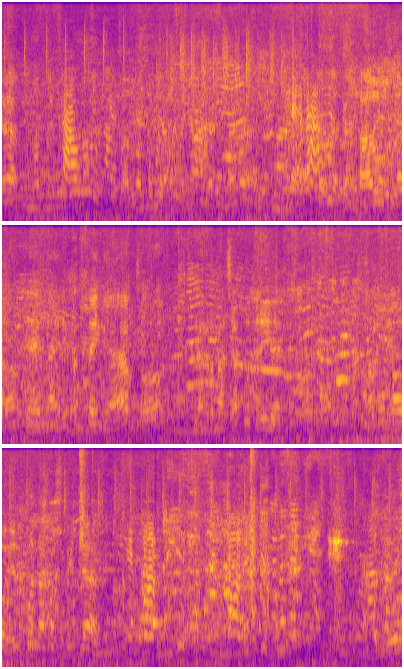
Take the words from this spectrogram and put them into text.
enggak? Tahu. Tahu. Oke, nah ini penting ya untuk yang remaja putri. Kamu mau handphone apa sepeda? Tadi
